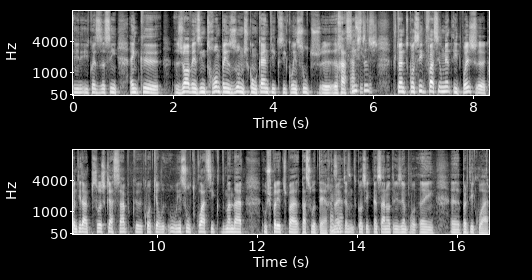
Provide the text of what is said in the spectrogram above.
e, coisas assim, em que jovens interrompem Zooms com cânticos e com insultos uh, racistas. racistas. Portanto, consigo facilmente. E depois a quantidade de pessoas que já sabe que com aquele o insulto clássico de mandar os pretos para, para a sua terra. Não é? Também consigo pensar noutro exemplo em uh, particular.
